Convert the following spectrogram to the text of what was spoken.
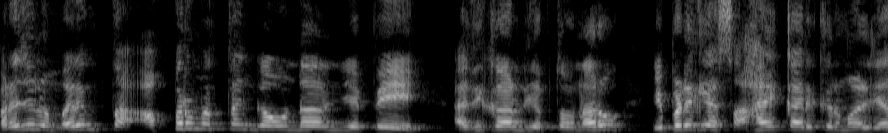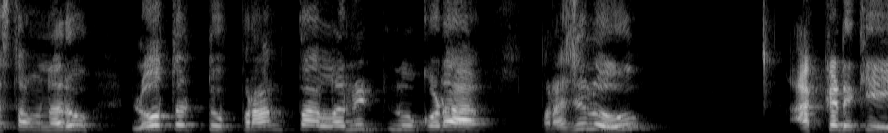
ప్రజలు మరింత అప్రమత్తంగా ఉండాలని చెప్పి అధికారులు చెప్తా ఉన్నారు. ఇప్పటికే సహాయ కార్యక్రమాలు చేస్తూ ఉన్నారు. లోతట్టు ప్రాంతాలన్నింటినీ కూడా ప్రజలు అక్కడికి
